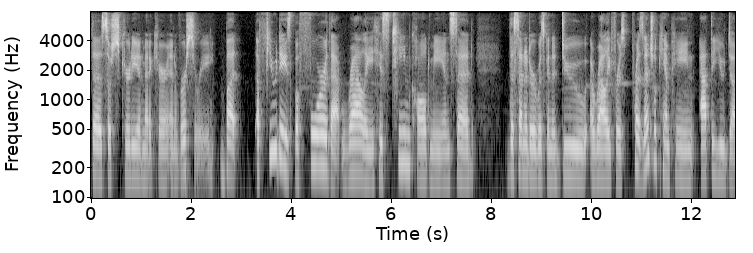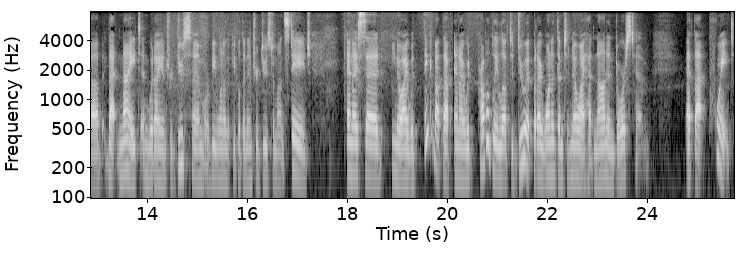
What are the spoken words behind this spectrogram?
the Social Security and Medicare anniversary. But a few days before that rally, his team called me and said the senator was going to do a rally for his presidential campaign at the UW that night. And would I introduce him or be one of the people that introduced him on stage? And I said, you know, I would think about that and I would probably love to do it, but I wanted them to know I had not endorsed him at that point.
